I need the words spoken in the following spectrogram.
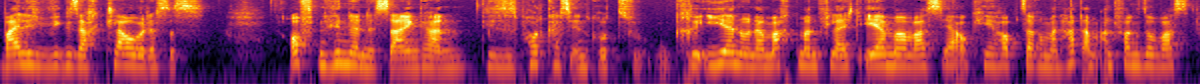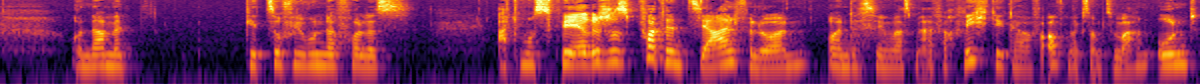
weil ich, wie gesagt, glaube, dass es oft ein Hindernis sein kann, dieses Podcast-Intro zu kreieren. Und da macht man vielleicht eher mal was, ja, okay, Hauptsache, man hat am Anfang sowas. Und damit geht so viel wundervolles atmosphärisches Potenzial verloren. Und deswegen war es mir einfach wichtig, darauf aufmerksam zu machen und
